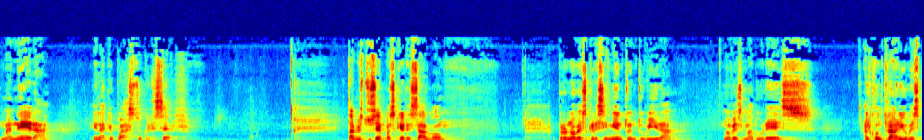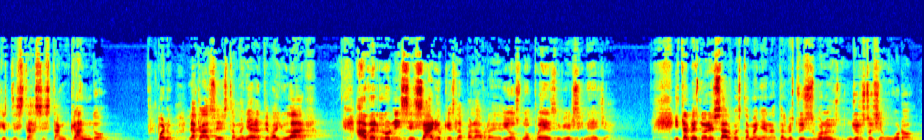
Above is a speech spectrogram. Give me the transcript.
manera en la que puedas tú crecer. Tal vez tú sepas que eres salvo, pero no ves crecimiento en tu vida, no ves madurez, al contrario, ves que te estás estancando. Bueno, la clase de esta mañana te va a ayudar a ver lo necesario que es la palabra de Dios, no puedes vivir sin ella. Y tal vez no eres salvo esta mañana, tal vez tú dices, bueno, yo no estoy seguro,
